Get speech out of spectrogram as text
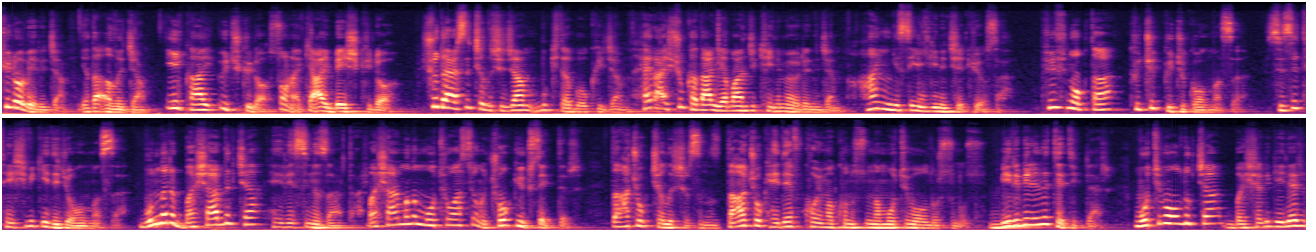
Kilo vereceğim ya da alacağım. İlk ay 3 kilo, sonraki ay 5 kilo. Şu dersi çalışacağım, bu kitabı okuyacağım. Her ay şu kadar yabancı kelime öğreneceğim. Hangisi ilgini çekiyorsa. Püf nokta küçük küçük olması sizi teşvik edici olması. Bunları başardıkça hevesiniz artar. Başarmanın motivasyonu çok yüksektir. Daha çok çalışırsınız. Daha çok hedef koyma konusunda motive olursunuz. Birbirini tetikler. Motive oldukça başarı gelir,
